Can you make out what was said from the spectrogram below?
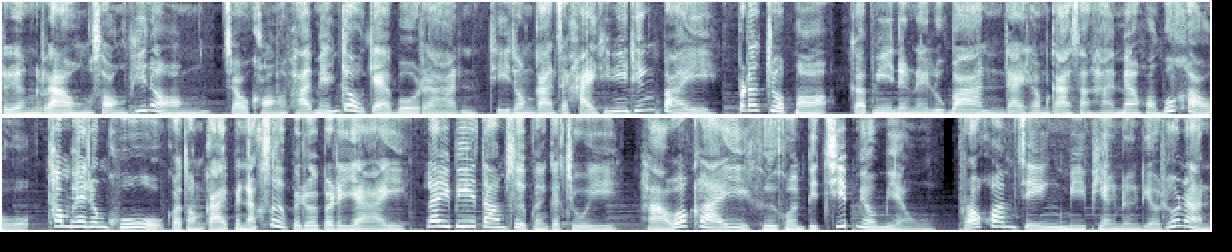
เรื่องราวของสองพี่น้อง เจ้าของอพาร์ตเมนต์เก่าแก่โบราณ ที่ต้องการจะขายที่นี่ทิ้งไป ประจวบเหมาะกับมีหนึ่งในลูกบ้านได้ทำการสังหารแมวของพวกเขาทำให้ทั้งคู่ก็ต้องกลายเป็นนักสืบไปโดยปริยายไล่บี้ตามสืบกันกระจุย หาว่าใครคือคนปิดชีพเหมียวเหมียวๆเพราะความจริงมีเพียงหนึ่งเดียวเท่านั้น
